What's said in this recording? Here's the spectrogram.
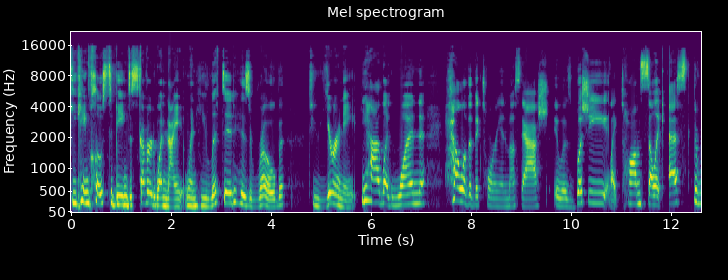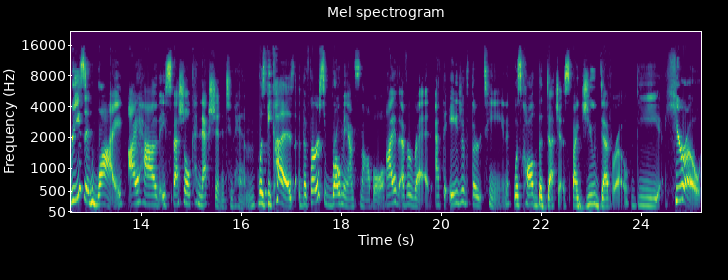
He came close to being discovered one night when he lifted his robe to urinate. He had like one hell of a Victorian mustache. It was bushy, like Tom Selleck esque. The reason why I have a special connection to him was because the first romance novel I've ever read at the age of 13 was called The Duchess by Jude Deveraux. The hero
